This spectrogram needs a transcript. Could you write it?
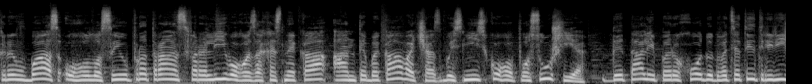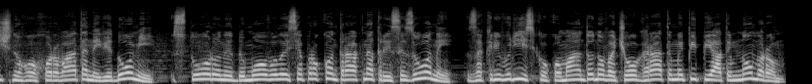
Кривбас оголосив про трансфер лівого захисника Анте Бекавача з боснійського посуш'я. Деталі переходу 23-річного хорвата невідомі. Сторони домовилися про контракт на три сезони. За криворізьку команду новачок гратиме під п'ятим номером.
